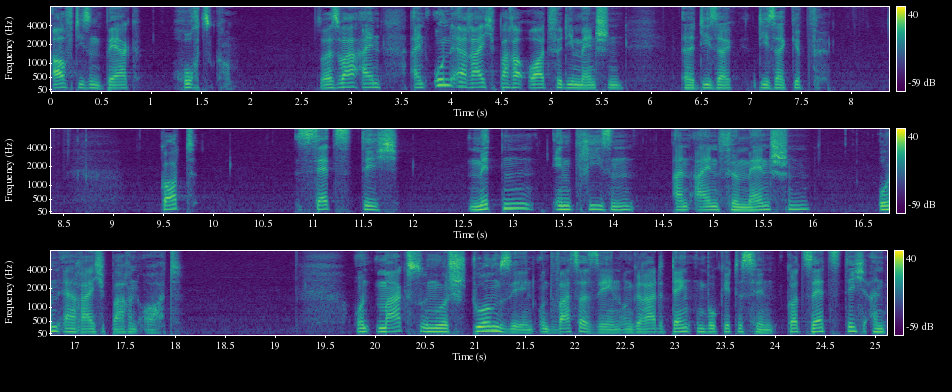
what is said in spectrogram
auf diesen Berg hochzukommen. So, es war ein, ein unerreichbarer Ort für die Menschen, äh, dieser, dieser Gipfel. Gott setzt dich mitten in Krisen an einen für Menschen unerreichbaren Ort. Und magst du nur Sturm sehen und Wasser sehen und gerade denken, wo geht es hin? Gott setzt dich an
